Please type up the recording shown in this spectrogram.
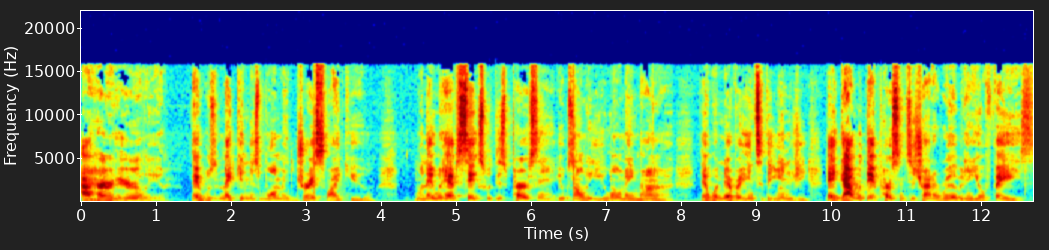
I heard it earlier. They was making this woman dress like you. When they would have sex with this person, it was only you on their mind. They were never into the energy. They got with that person to try to rub it in your face.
